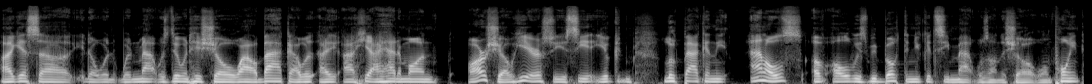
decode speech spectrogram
I guess uh, you know when, when Matt was doing his show a while back, I was I, I, I had him on our show here, so you see. You can look back in the annals of Always Be Booked, and you could see Matt was on the show at one point.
